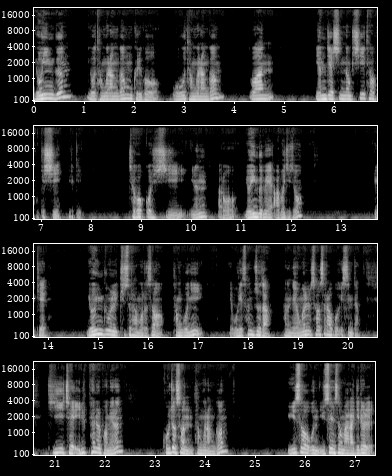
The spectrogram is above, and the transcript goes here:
요임금, 요당군왕금 그리고 오당군왕금 또한 염제 신동씨, 태호복기씨 이렇게 제곡고 씨는 바로 요임금의 아버지죠. 이렇게 요임금을 기술함으로써 당군이 우리 선조다 하는 내용을 서술하고 있습니다. 기 제1편을 보면은 고조선 당군왕금 위서운 위서에서 말하기를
